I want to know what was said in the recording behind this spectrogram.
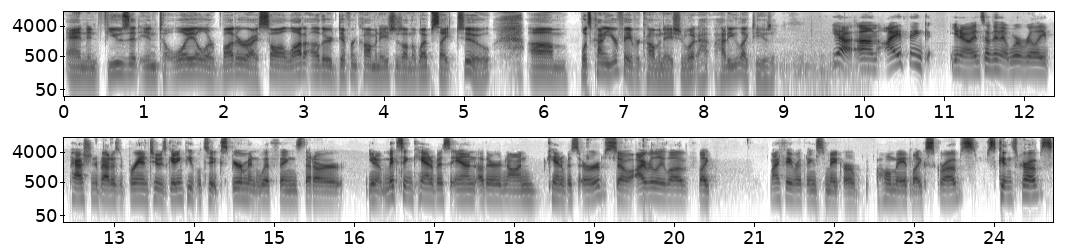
and infuse it into oil or butter. I saw a lot of other different combinations on the website too. Um, what's kind of your favorite combination? What? How, how do you like to use it? Yeah, um, I think you know, and something that we're really passionate about as a brand too is getting people to experiment with things that are you know mixing cannabis and other non-cannabis herbs. So I really love like my favorite things to make are homemade like scrubs, skin scrubs.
